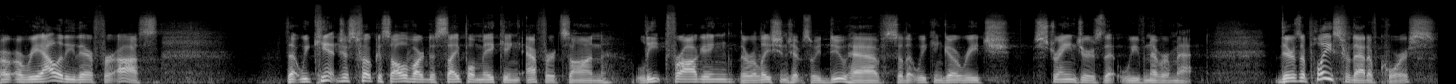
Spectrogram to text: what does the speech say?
a reality there for us that we can't just focus all of our disciple making efforts on leapfrogging the relationships we do have so that we can go reach strangers that we've never met. There's a place for that, of course,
